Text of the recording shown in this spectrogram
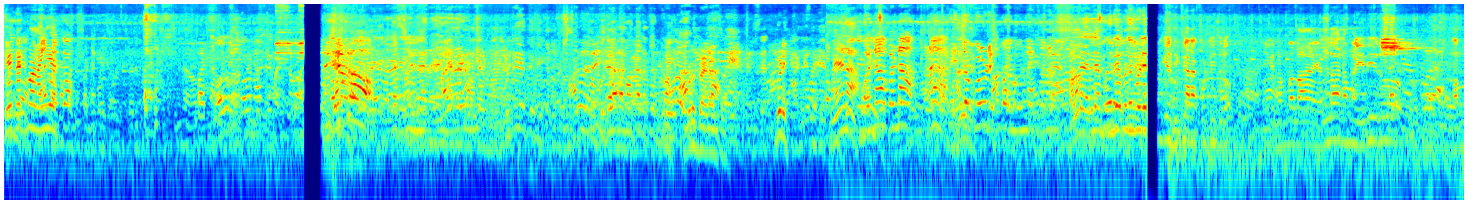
ಕೇಕ್ ಕಟ್ ಮಾಡಿ ಹಂಗೆ ಬಿಡು ಬೇಡ ಅಂತ. ಬಿಡಿ. ನಮಗೆ ಅಧಿಕಾರ ಕೊಟ್ಟಿದ್ರು. ಈಗ ನಮ್ಮಲ್ಲ ಎಲ್ಲ ನಮ್ಮ ಹಿರಿಯರು ನಮ್ಮ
